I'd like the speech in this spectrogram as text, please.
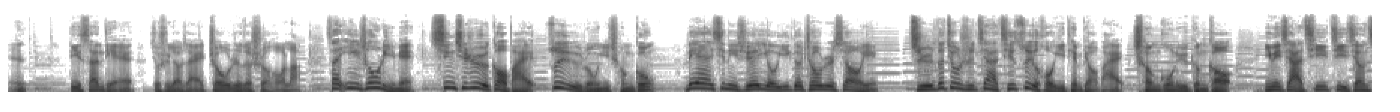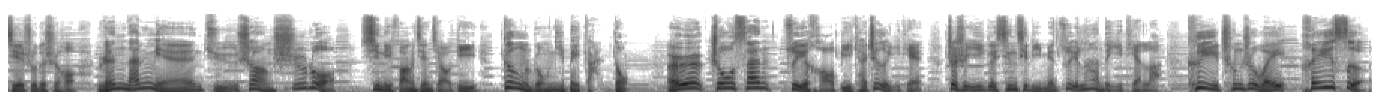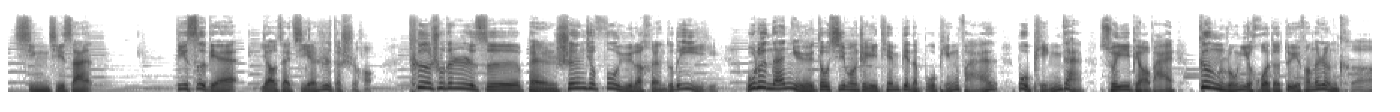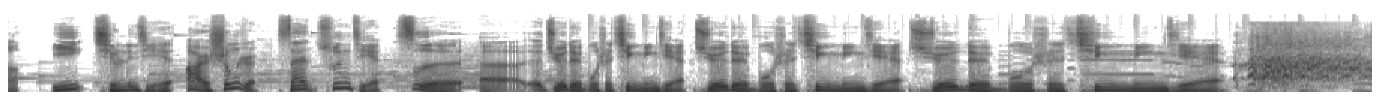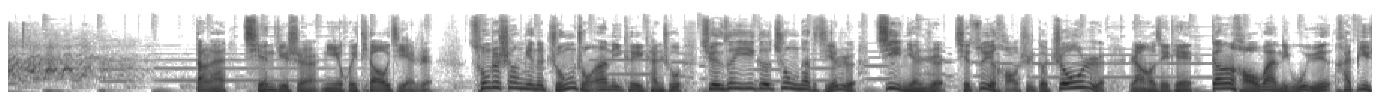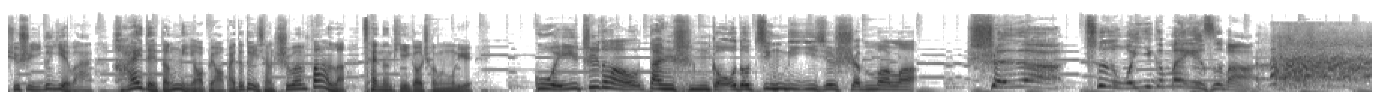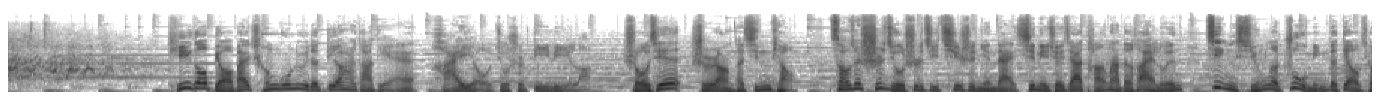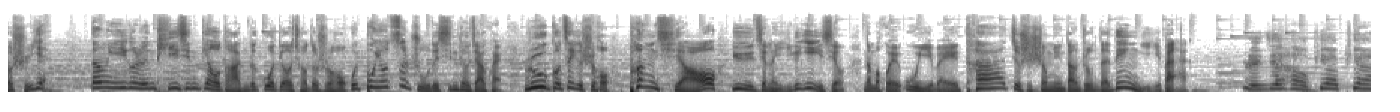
第三点就是要在周日的时候了，在一周里面，星期日告白最容易成功。恋爱心理学有一个周日效应，指的就是假期最后一天表白成功率更高。因为假期即将结束的时候，人难免沮丧、失落，心理防线较低，更容易被感动。而周三最好避开这一天，这是一个星期里面最烂的一天了，可以称之为黑色星期三。第四点，要在节日的时候，特殊的日子本身就赋予了很多的意义。无论男女，都希望这一天变得不平凡、不平淡，所以表白更容易获得对方的认可。一情人节，二生日，三春节，四呃，绝对不是清明节，绝对不是清明节，绝对不是清明节。当然，前提是你会挑节日。从这上面的种种案例可以看出，选择一个重大的节日、纪念日，且最好是个周日，然后这天刚好万里无云，还必须是一个夜晚，还得等你要表白的对象吃完饭了，才能提高成功率。鬼知道单身狗都经历一些什么了。神啊，赐我一个妹子吧！提高表白成功率的第二大点，还有就是地利了。首先是让他心跳。早在19世纪70年代，心理学家唐纳德和艾伦进行了著名的吊桥实验。当一个人提心吊胆的过吊桥的时候，会不由自主的心跳加快。如果这个时候碰巧遇见了一个异性，那么会误以为他就是生命当中的另一半。人家好漂漂。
